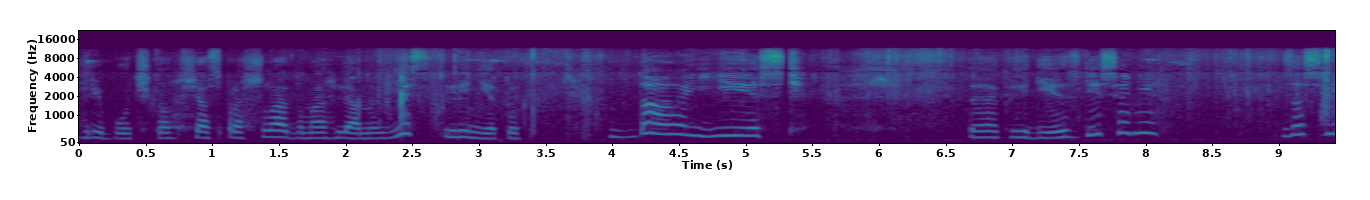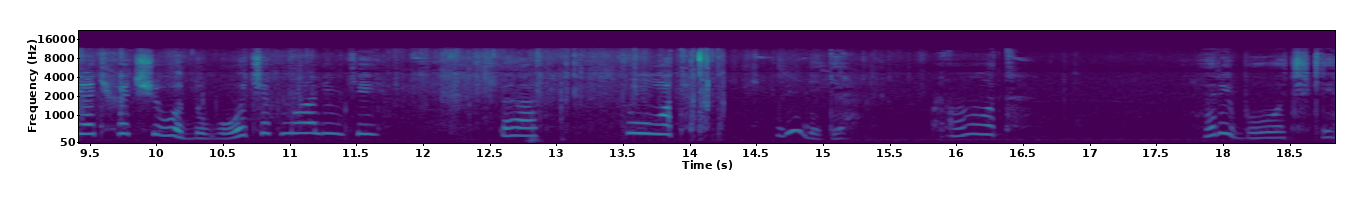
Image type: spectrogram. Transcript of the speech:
грибочков. Сейчас прошла, думаю, гляну, есть или нету. Да, есть. Так, где здесь они? Заснять хочу. Вот дубочек маленький. Так, вот. Видите? Вот. Грибочки.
